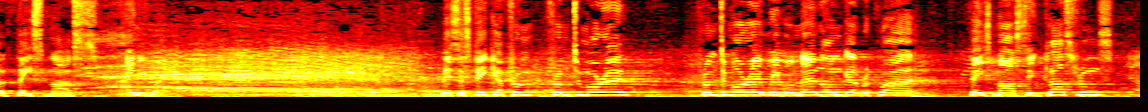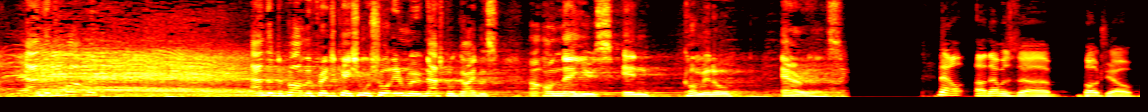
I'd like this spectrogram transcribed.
of face masks anywhere. Mr. Speaker, from, from tomorrow, from tomorrow we will no longer require face masks in classrooms, and the department and the Department for Education will shortly remove national guidance uh, on their use in communal areas. Now, uh, that was uh, Bojo,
